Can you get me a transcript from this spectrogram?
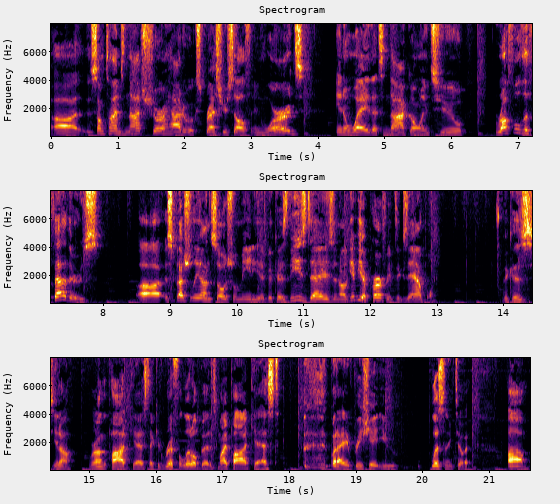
uh, sometimes not sure how to express yourself in words in a way that's not going to ruffle the feathers. Uh, especially on social media, because these days, and I'll give you a perfect example, because you know we're on the podcast, I could riff a little bit. It's my podcast, but I appreciate you listening to it. Um,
